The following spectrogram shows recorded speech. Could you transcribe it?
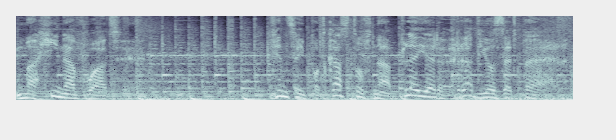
Machina władzy. Więcej podcastów na player radioz.pl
